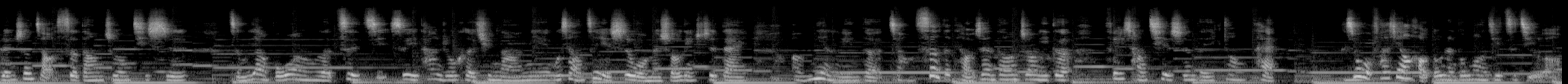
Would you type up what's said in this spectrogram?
人生角色当中，其实怎么样不忘了自己，所以他如何去拿捏？我想这也是我们首领世代呃面临的角色的挑战当中一个非常切身的一个状态。可是我发现有好多人都忘记自己了。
